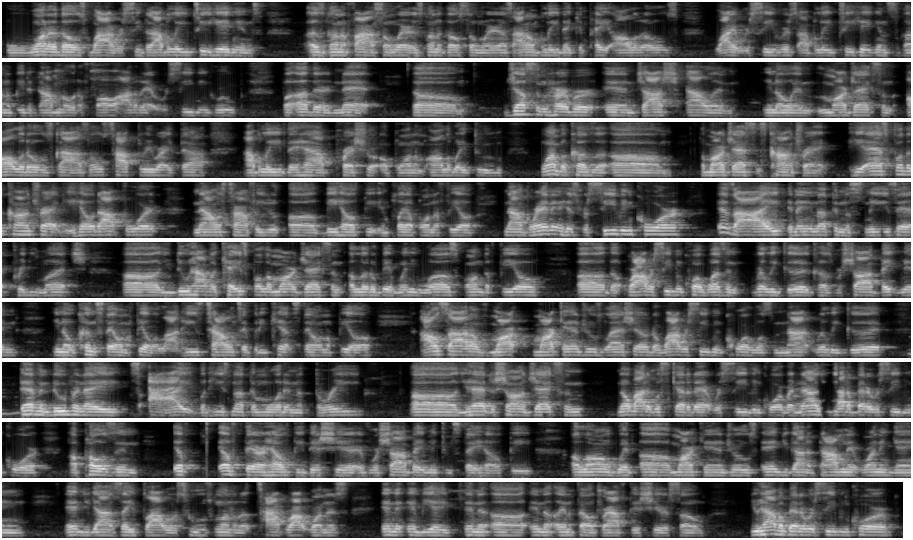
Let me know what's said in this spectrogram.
one of those wide receivers. I believe Tee Higgins is going to find somewhere. Is going to go somewhere else. I don't believe they can pay all of those wide receivers. I believe Tee Higgins is going to be the domino to fall out of that receiving group. But other than that, um, Justin Herbert and Josh Allen, you know, and Lamar Jackson, all of those guys, those top three right there, I believe they have pressure upon them all the way through. One because of um, Lamar Jackson's contract. He asked for the contract, he held out for it. Now it's time for you to uh, be healthy and play up on the field. Now, granted, his receiving core is I. Right. It ain't nothing to sneeze at, pretty much. Uh, you do have a case for Lamar Jackson a little bit when he was on the field. Uh, the wide receiving core wasn't really good because Rashod Bateman, you know, couldn't stay on the field a lot. He's talented, but he can't stay on the field. Outside of Mark Mark Andrews last year, the wide receiving core was not really good. Mm-hmm. Devin Duvernay's all right, but he's nothing more than a three. Uh, you had DeSean Jackson. Nobody was scared of that receiving core, but now you got a better receiving core opposing if if they're healthy this year, if Rashod Bateman can stay healthy, along with uh, Mark Andrews, and you got a dominant running game, and you got Zay Flowers, who's one of the top route runners in the NBA in the uh, in the NFL draft this year. So you have a better receiving core,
